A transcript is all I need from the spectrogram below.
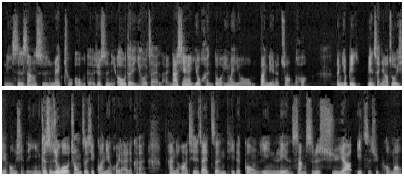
你事实上是 make to order，就是你 order 以后再来。那现在有很多因为有断裂的状况。那你就变变成要做一些风险的应可是如果从这些观念回来的看看的话，其实，在整体的供应链上，是不是需要一直去 promote？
